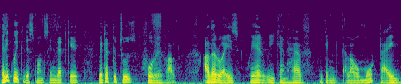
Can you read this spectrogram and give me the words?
very quick response in that case better to choose 4 way valve. Otherwise, where we can have we can allow more time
